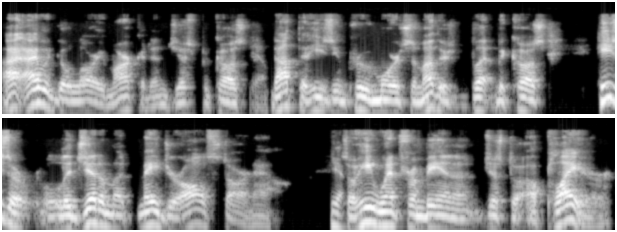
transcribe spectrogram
I, I would go Lauri Markkanen just because yeah. not that he's improved more than some others, but because he's a legitimate major all star now. Yeah. So he went from being a, just a, a player,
